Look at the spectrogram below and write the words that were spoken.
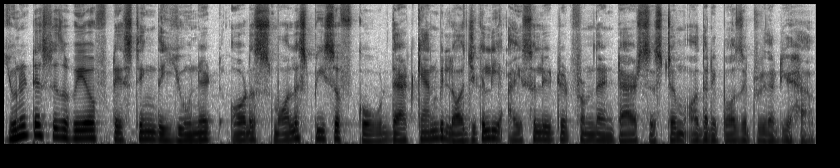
unit test is a way of testing the unit or the smallest piece of code that can be logically isolated from the entire system or the repository that you have.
